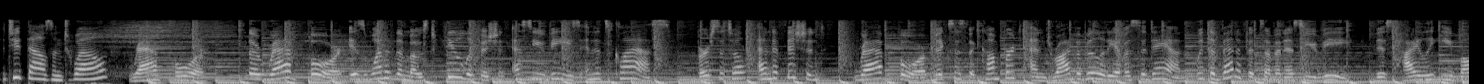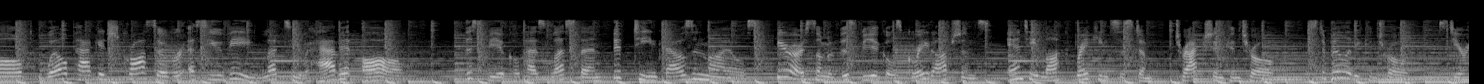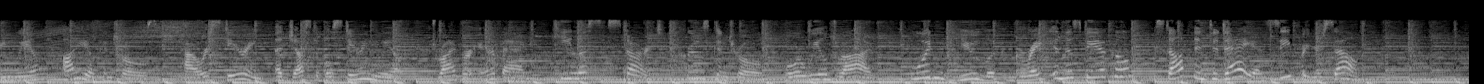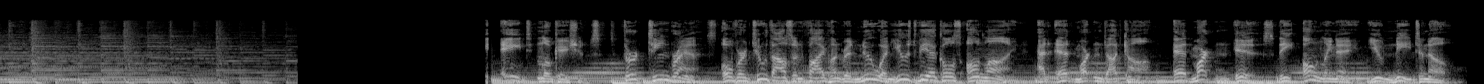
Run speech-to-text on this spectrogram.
The 2012 RAV4. The RAV4 is one of the most fuel-efficient SUVs in its class. Versatile and efficient, RAV4 mixes the comfort and drivability of a sedan with the benefits of an SUV. This highly evolved, well-packaged crossover SUV lets you have it all. This vehicle has less than 15,000 miles. Here are some of this vehicle's great options. Anti-lock braking system, traction control, stability control, steering wheel, audio controls, power steering, adjustable steering wheel, driver airbag, keyless start, cruise control, four-wheel drive. Wouldn't you look great in this vehicle? Stop in today and see for yourself. Eight locations, 13 brands, over 2,500 new and used vehicles online at edmartin.com. Ed Martin is the only name you need to know.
